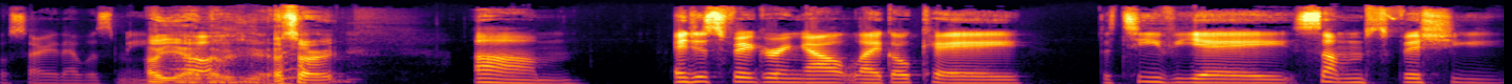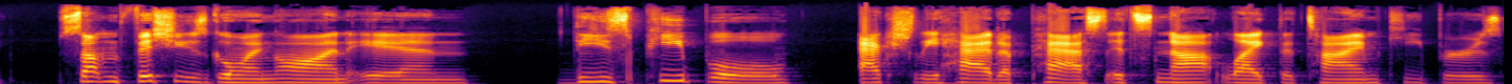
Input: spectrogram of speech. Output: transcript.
oh sorry that was me. Oh yeah, Oh. that was you. That's all right. um and just figuring out like okay the TVA something's fishy something fishy is going on and these people actually had a past it's not like the timekeepers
